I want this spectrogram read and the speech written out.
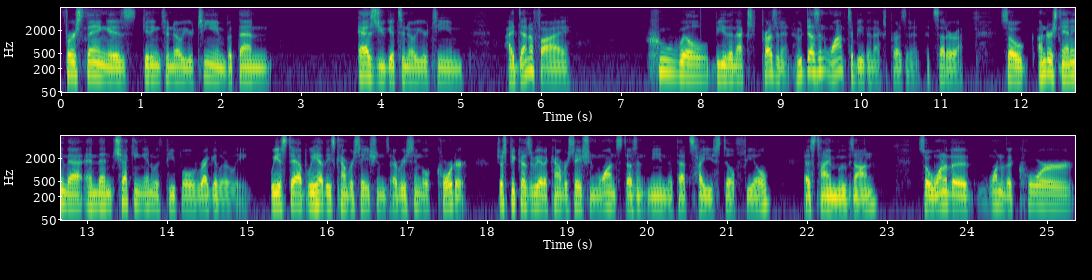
first thing is getting to know your team, but then as you get to know your team, identify who will be the next president, who doesn't want to be the next president, et cetera. So understanding that and then checking in with people regularly. We estab- we have these conversations every single quarter. Just because we had a conversation once doesn't mean that that's how you still feel as time moves on. So one of the one of the core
